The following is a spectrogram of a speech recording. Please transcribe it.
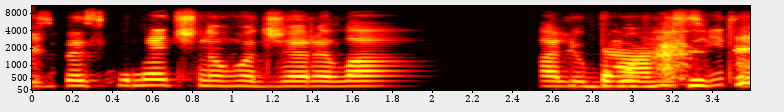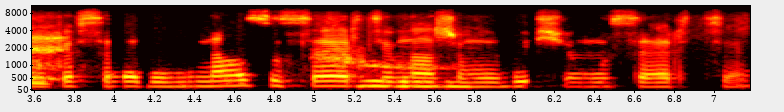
З безкінечного джерела любові Да. світла, яке всередині нас у серці, в нашому вищому серці.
